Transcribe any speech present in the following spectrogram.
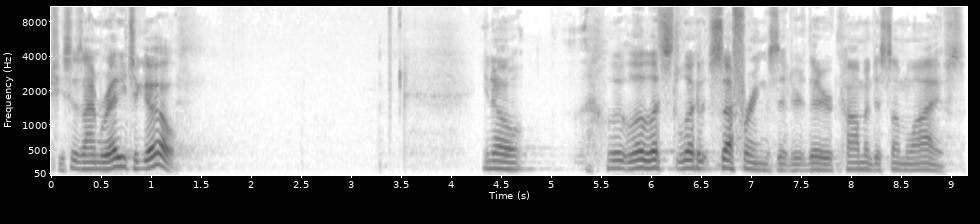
she says, I'm ready to go. You know, let's look at sufferings that are, that are common to some lives.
